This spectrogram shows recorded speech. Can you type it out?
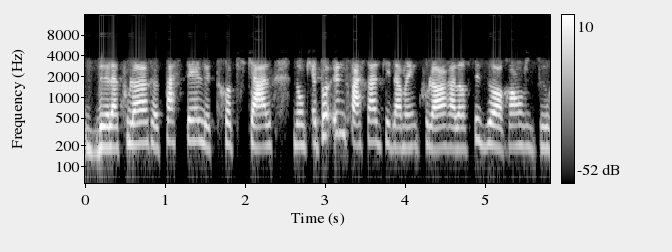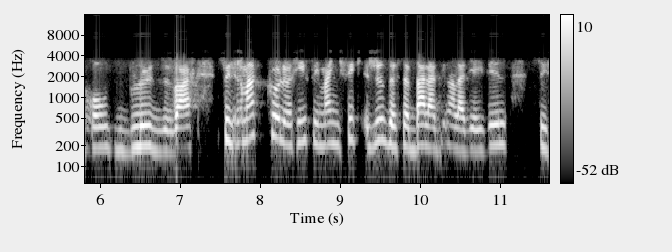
de la couleur pastel tropicale. Donc, il n'y a pas une façade qui est de la même couleur. Alors, c'est du orange, du rose, du bleu, du vert. C'est vraiment coloré, c'est magnifique juste de se balader dans la vieille ville c'est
